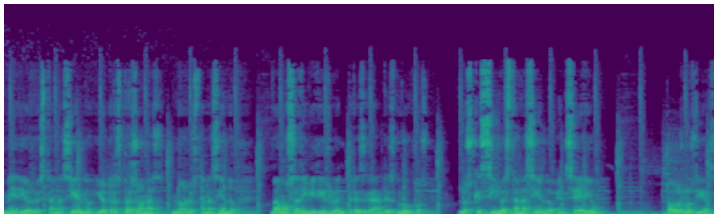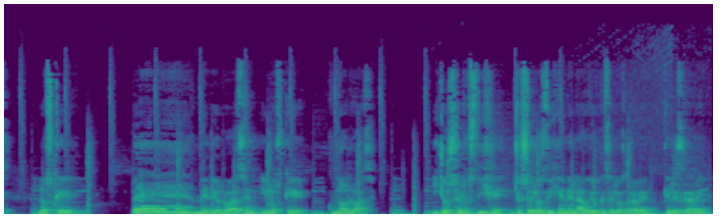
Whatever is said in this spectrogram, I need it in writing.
medio lo están haciendo y otras personas no lo están haciendo. Vamos a dividirlo en tres grandes grupos. Los que sí lo están haciendo en serio, todos los días, los que medio lo hacen y los que no lo hacen. Y yo se los dije, yo se los dije en el audio que se los grabé, que les grabé,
